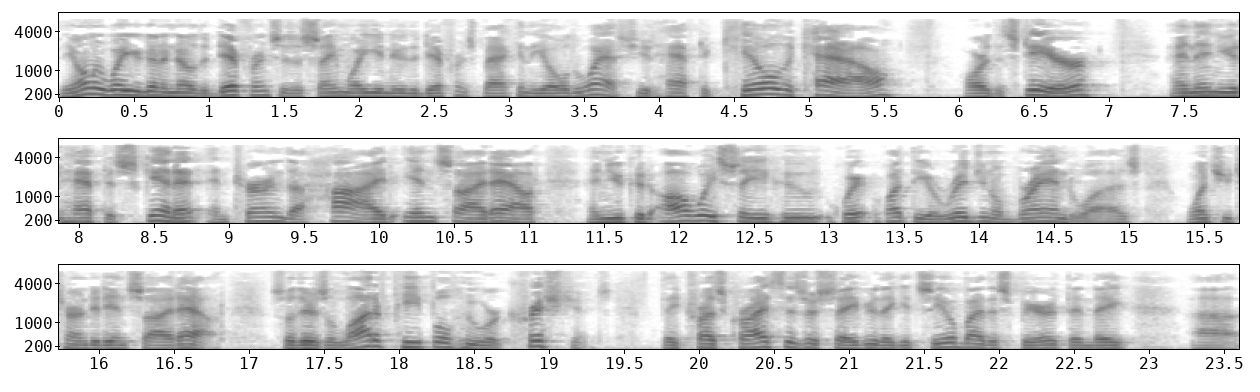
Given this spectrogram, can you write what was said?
The only way you're going to know the difference is the same way you knew the difference back in the Old West. You'd have to kill the cow or the steer, and then you'd have to skin it and turn the hide inside out, and you could always see who, where, what the original brand was once you turned it inside out. So there's a lot of people who are Christians. They trust Christ as their Savior. They get sealed by the Spirit. Then they uh,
